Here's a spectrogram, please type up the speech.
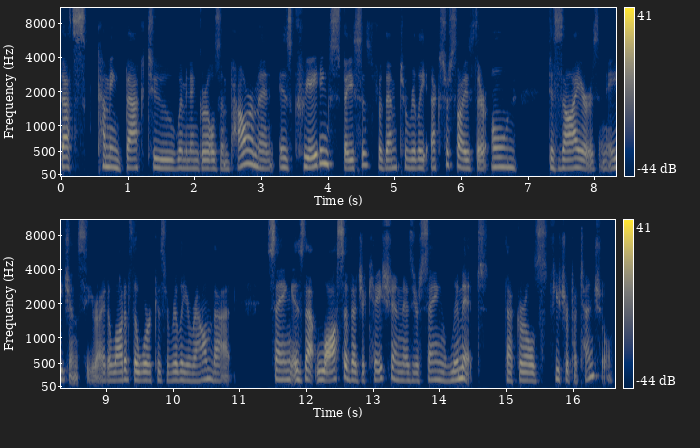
that's coming back to women and girls empowerment is creating spaces for them to really exercise their own desires and agency, right? A lot of the work is really around that saying, is that loss of education, as you're saying, limit that girl's future potential?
